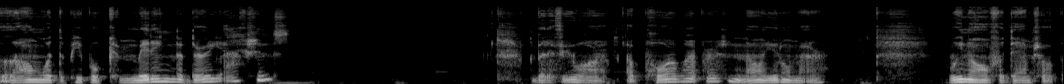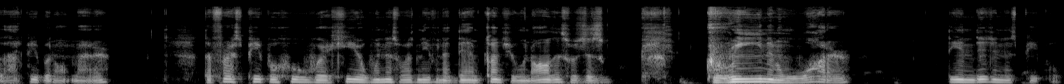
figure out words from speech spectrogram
along with the people committing the dirty actions. But if you are a poor white person, no, you don't matter. We know for damn sure black people don't matter. The first people who were here when this wasn't even a damn country, when all this was just green and water, the indigenous people.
